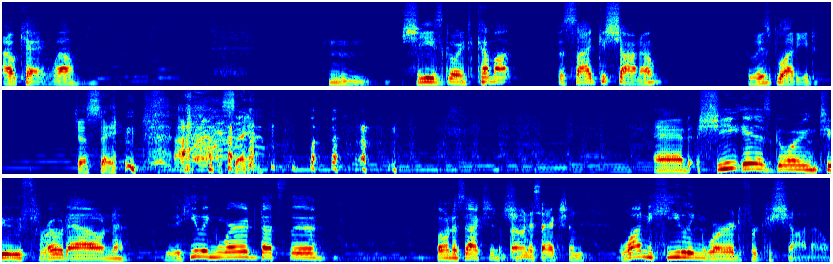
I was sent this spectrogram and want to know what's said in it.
Okay, well. Hmm. She's going to come up beside Koshano, who is bloodied. Just saying. Just saying. and she is going to throw down. Is a healing word? That's the bonus action. The bonus action. One healing word for Koshano.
